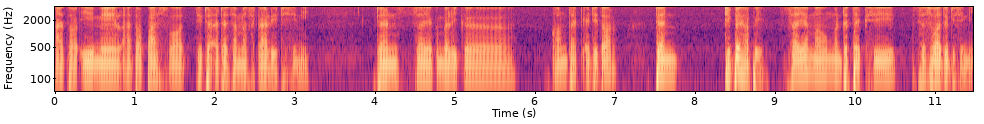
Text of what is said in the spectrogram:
atau email atau password tidak ada sama sekali di sini. Dan saya kembali ke kontak editor dan di PHP saya mau mendeteksi sesuatu di sini.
